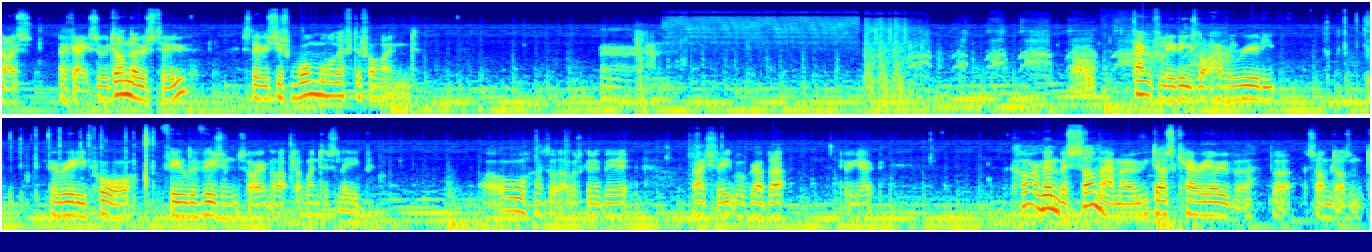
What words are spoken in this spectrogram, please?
Nice. Okay, so we've done those two. So there is just one more left to find. Oh, thankfully these lot have a really, a really poor field of vision. Sorry, my laptop went to sleep. Oh, I thought that was going to be it. Actually, we'll grab that. There we go. I can't remember. Some ammo does carry over, but some doesn't.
